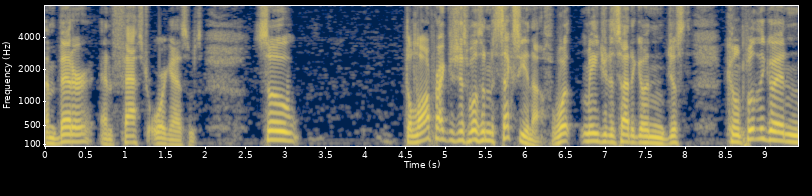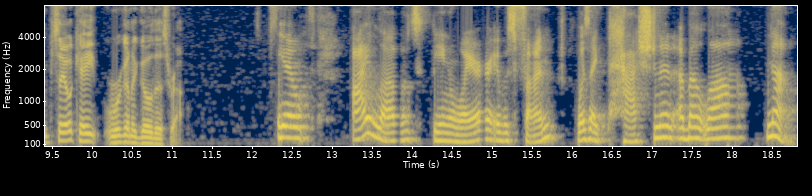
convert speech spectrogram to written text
and better and faster orgasms. So the law practice just wasn't sexy enough. What made you decide to go and just completely go ahead and say, okay, we're going to go this route? You know, I loved being a lawyer. It was fun. Was I passionate about law? No.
